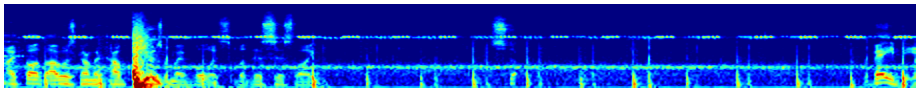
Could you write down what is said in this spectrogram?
I thought I was gonna have to use my bullets, but this is like... So... Baby.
